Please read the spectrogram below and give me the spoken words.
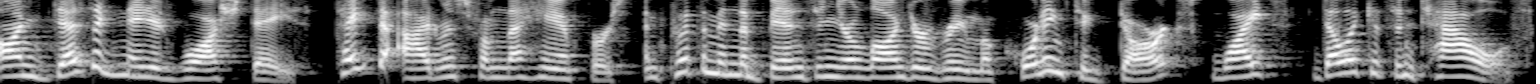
On designated wash days, take the items from the hampers and put them in the bins in your laundry room according to darks, whites, delicates, and towels.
